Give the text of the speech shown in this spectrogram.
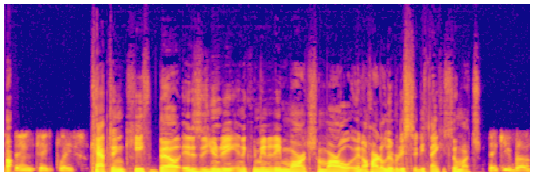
the thing take place. Captain Keith Bell, it is a Unity in the Community March tomorrow in the heart of Liberty City. Thank you so much. Thank you, brother.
